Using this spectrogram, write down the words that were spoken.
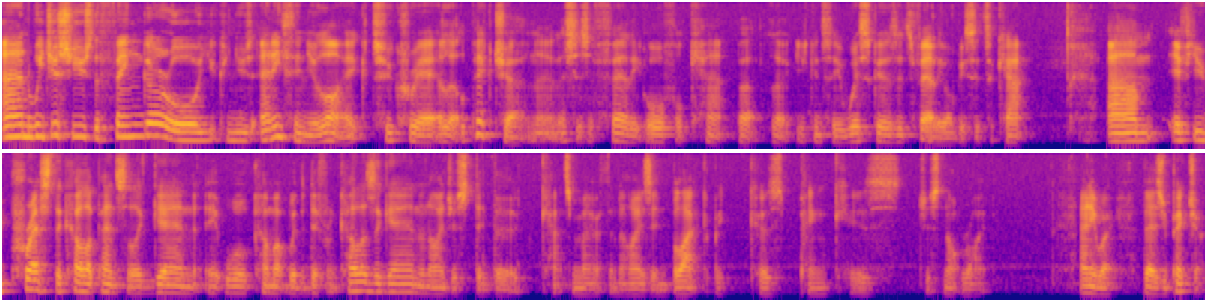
And we just use the finger or you can use anything you like to create a little picture. Now this is a fairly awful cat but look you can see whiskers, it's fairly obvious it's a cat. Um, if you press the color pencil again, it will come up with the different colors again, and I just did the cat's mouth and eyes in black because pink is just not right. Anyway, there's your picture.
